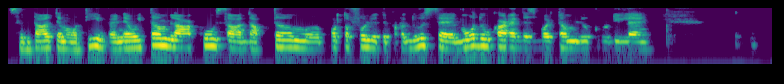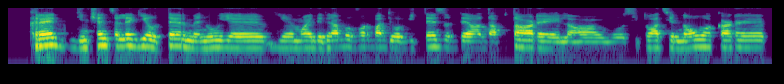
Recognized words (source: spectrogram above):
sunt alte motive. Ne uităm la cum să adaptăm uh, portofoliul de produse, modul în care dezvoltăm lucrurile. Cred, din ce înțeleg eu, termenul e, e mai degrabă vorba de o viteză de adaptare la o situație nouă care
